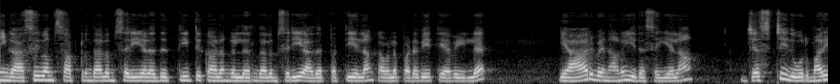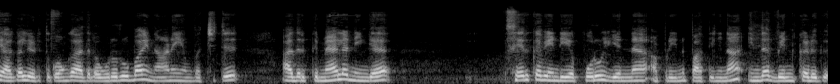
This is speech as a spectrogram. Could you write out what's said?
நீங்க அசைவம் சாப்பிட்டிருந்தாலும் சரி அல்லது தீட்டு காலங்கள்ல இருந்தாலும் சரி அதை பத்தி எல்லாம் கவலைப்படவே தேவையில்லை. யார் வேணாலும் இதை செய்யலாம். ஜஸ்ட் இது ஒரு மாதிரி அகல் எடுத்துக்கோங்க. அதுல ஒரு ரூபாய் நாணயம் வச்சுட்டு அதற்கு மேல நீங்க சேர்க்க வேண்டிய பொருள் என்ன அப்படின்னு பார்த்தீங்கன்னா இந்த வெண்கடுகு.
